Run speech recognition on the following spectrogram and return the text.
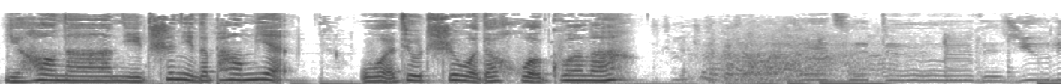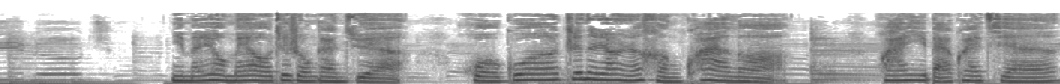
以后呢，你吃你的泡面。我就吃我的火锅了。你们有没有这种感觉？火锅真的让人很快乐。花一百块钱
